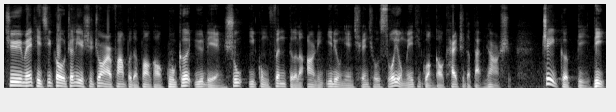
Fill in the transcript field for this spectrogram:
据媒体机构真力士周二发布的报告，谷歌与脸书一共分得了二零一六年全球所有媒体广告开支的百分之二十。这个比例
